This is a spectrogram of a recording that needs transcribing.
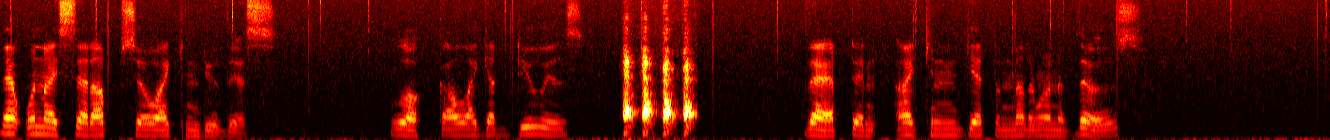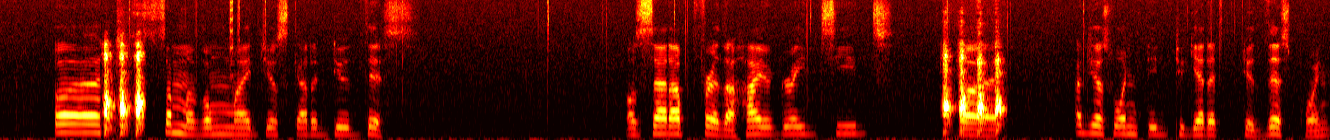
That one I set up so I can do this. Look, all I gotta do is that, and I can get another one of those. But some of them I just gotta do this. I'll set up for the higher grade seeds, but I just wanted to get it to this point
